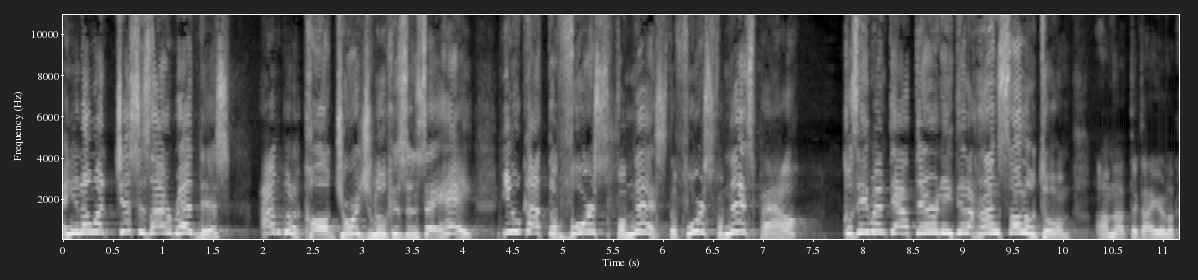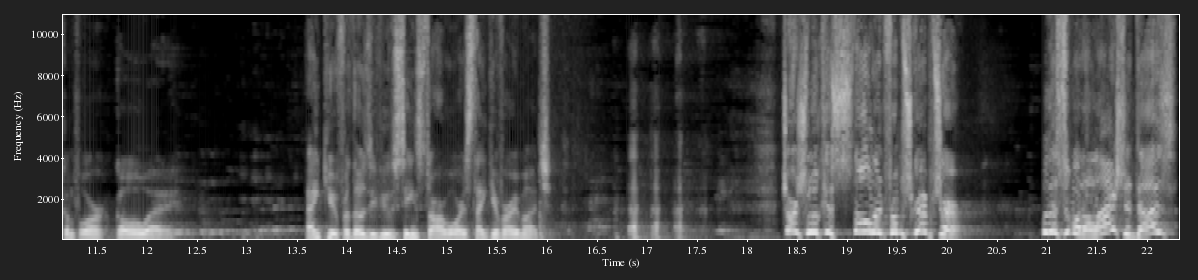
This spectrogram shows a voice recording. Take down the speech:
And you know what? Just as I read this, I'm going to call George Lucas and say, Hey, you got the force from this, the force from this, pal. Because he went out there and he did a Han Solo to him. I'm not the guy you're looking for. Go away. Thank you for those of you who've seen Star Wars. Thank you very much. George Lucas stole it from Scripture. Well, this is what Elisha does.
